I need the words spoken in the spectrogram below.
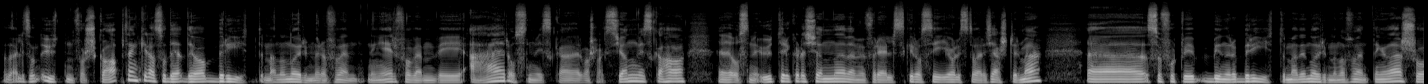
Det er litt sånn utenforskap, tenker jeg. Altså det, det å bryte med noen normer og forventninger for hvem vi er, vi skal, hva slags kjønn vi skal ha, åssen hvordan vi uttrykker det kjønnet, hvem vi forelsker oss i og har lyst til å være kjærester med. Eh, Så fort vi begynner å bryte med de normene og forventningene der, så,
